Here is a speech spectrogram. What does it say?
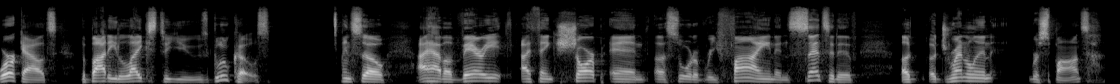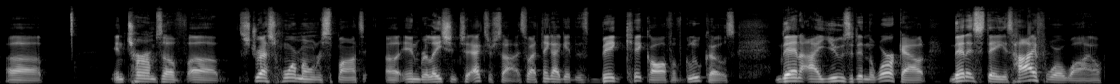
workouts, the body likes to use glucose. And so I have a very, I think, sharp and uh, sort of refined and sensitive a, adrenaline response uh, in terms of uh, stress hormone response uh, in relation to exercise. So I think I get this big kickoff of glucose. Then I use it in the workout. Then it stays high for a while.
